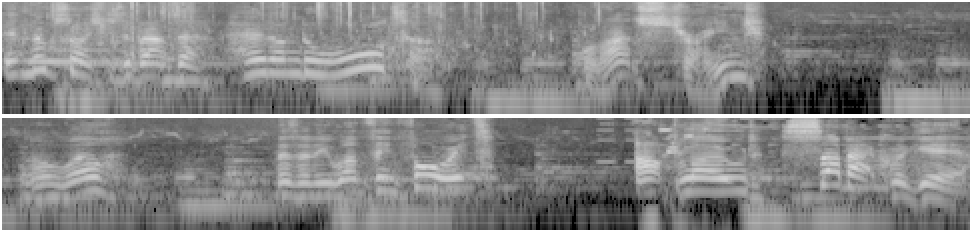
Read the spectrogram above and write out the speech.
It looks like she's about to head underwater. Well, that's strange. Oh well, there's only one thing for it. Upload sub-aqua gear.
